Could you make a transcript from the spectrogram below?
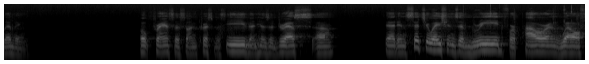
living. Pope Francis on Christmas Eve in his address uh, said, In situations of greed for power and wealth,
